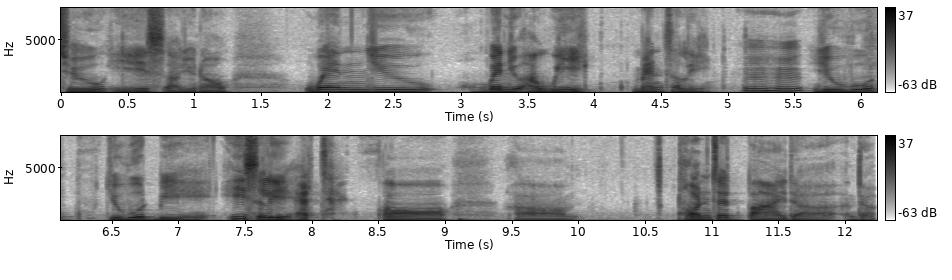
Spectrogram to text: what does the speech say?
to is, uh, you know, when you when you are weak mentally, mm-hmm. you would you would be easily attacked or uh, haunted by the the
